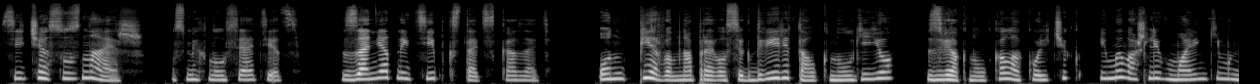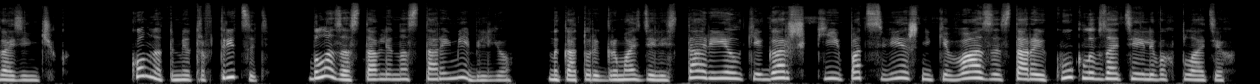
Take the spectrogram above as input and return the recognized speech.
Сейчас узнаешь, усмехнулся отец. Занятный тип, кстати сказать. Он первым направился к двери, толкнул ее, звякнул колокольчик, и мы вошли в маленький магазинчик. Комната метров тридцать была заставлена старой мебелью, на которой громоздились тарелки, горшки, подсвечники, вазы, старые куклы в затейливых платьях.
